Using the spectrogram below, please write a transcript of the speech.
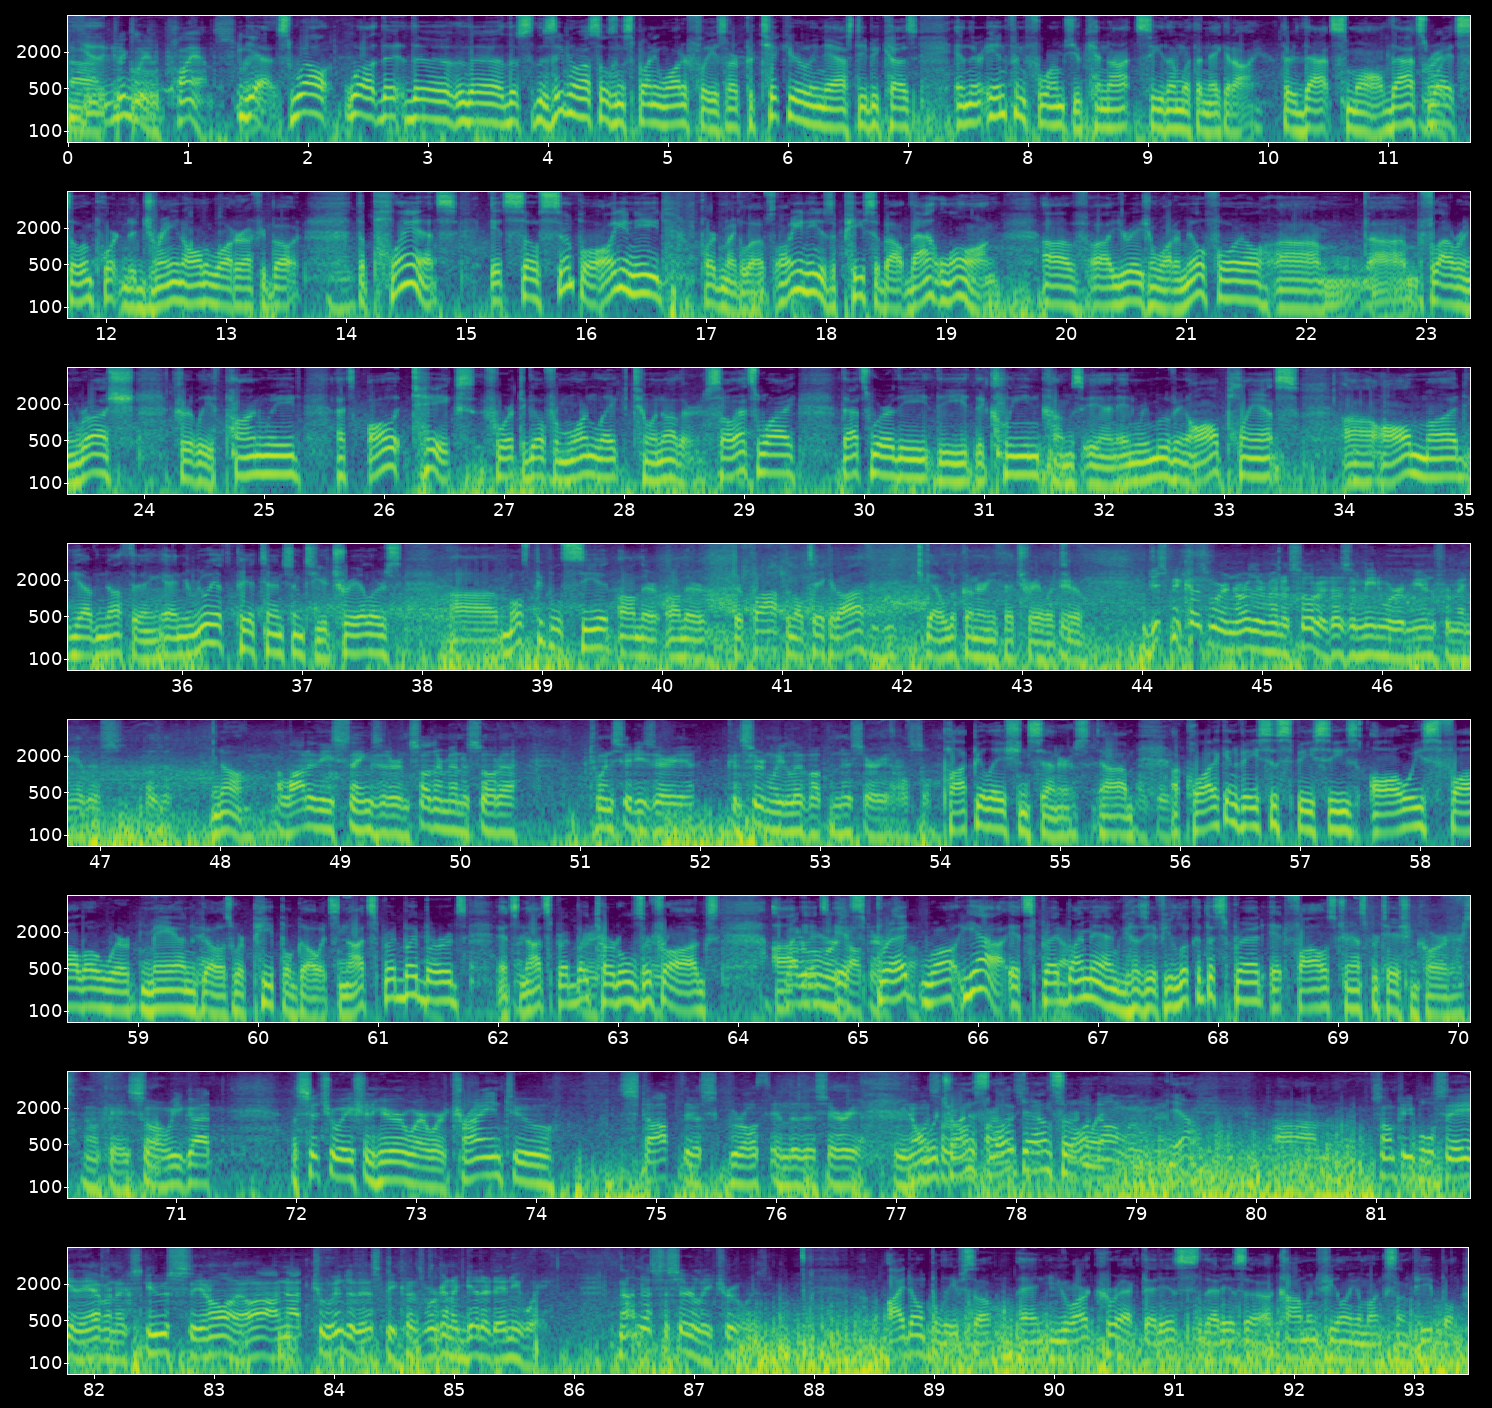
uh, particularly the plants. right? Yes, well, well, the the, the the the zebra mussels and spiny water fleas are particularly nasty because in their infant forms you cannot see them with the naked eye. They're that small. That's why it's so important to drain all the water off your boat. The plants, it's so simple. All you need, pardon my gloves, all you need is a piece about that long of uh, Eurasian water milfoil, um, um, flowering rush, curly leaf pondweed. That's all it takes for it to go from one lake to another. So that's why, that's where the, the, the clean comes in, in removing all plants, uh, all mud, you have nothing. And you really have to pay attention to your trailers. Uh, most people see it on their, on their, their prop and they'll take it off, but you gotta look underneath that trailer too. Just because we're in northern Minnesota doesn't mean we're immune from any of this, does it? No, A lot of these things that are in southern Minnesota, Twin Cities area, can certainly live up in this area also. population centers. Um, Okay. Aquatic invasive species always follow where man goes, where people go. It's not spread by birds. It's not spread by Right. turtles or frogs. Uh, it's it's spread. Well, yeah, it's spread Yeah. by man because if you look at the spread, it follows transportation corridors. Okay, so we got a situation here where we're trying to stop this growth into this area. We know We're trying to slow it down, Slow it down a little bit. Yeah. Um, some people say they have an excuse, you know, oh, I'm not too into this because we're going to get it anyway. Not necessarily true, is it? I don't believe so, and you are correct. That is that is a common feeling among some people.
